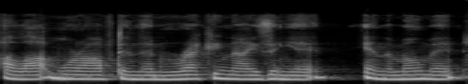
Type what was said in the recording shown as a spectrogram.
a lot more often than recognizing it in the moment.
